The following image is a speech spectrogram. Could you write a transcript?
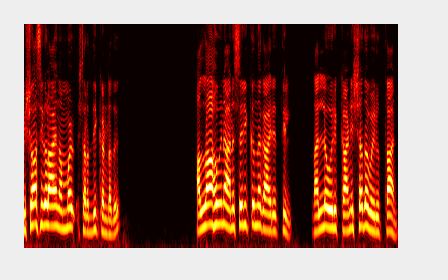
വിശ്വാസികളായ നമ്മൾ ശ്രദ്ധിക്കേണ്ടത് അള്ളാഹുവിനെ അനുസരിക്കുന്ന കാര്യത്തിൽ നല്ല ഒരു കണിശത വരുത്താൻ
